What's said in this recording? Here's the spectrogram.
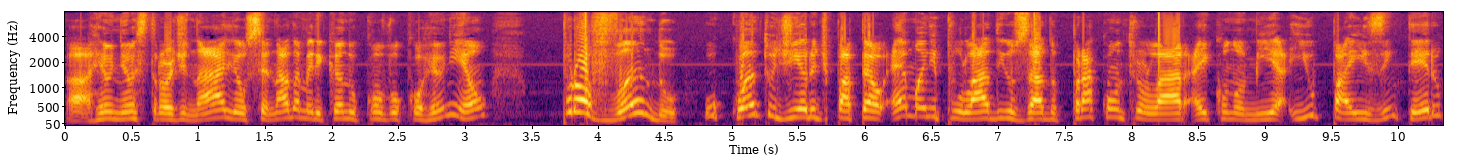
a reunião extraordinária, o Senado americano convocou reunião provando o quanto o dinheiro de papel é manipulado e usado para controlar a economia e o país inteiro.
